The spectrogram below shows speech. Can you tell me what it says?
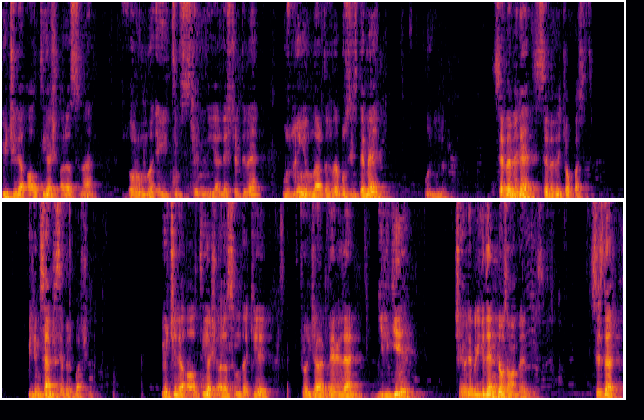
3 ile 6 yaş arasına zorunlu eğitim sistemini yerleştirdi ve uzun yıllardır da bu sistemi uyguluyor. Sebebi ne? Sebebi çok basit. Bilimsel bir sebep var şimdi. 3 ile 6 yaş arasındaki çocuğa verilen bilgi çevre bilgilerini de o zaman vermeliyiz. Sizler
